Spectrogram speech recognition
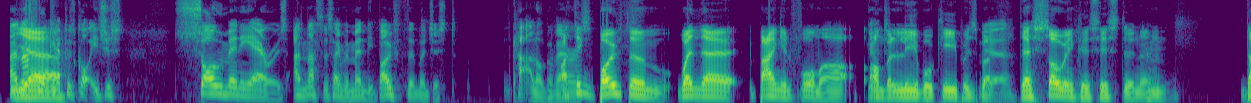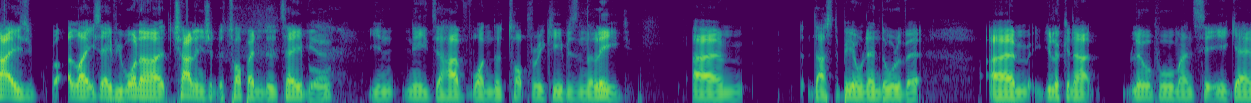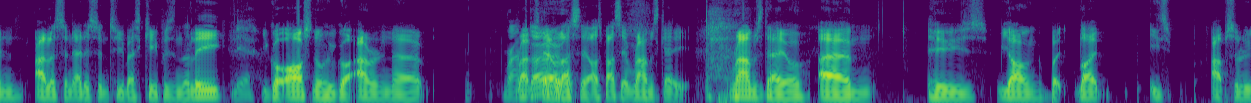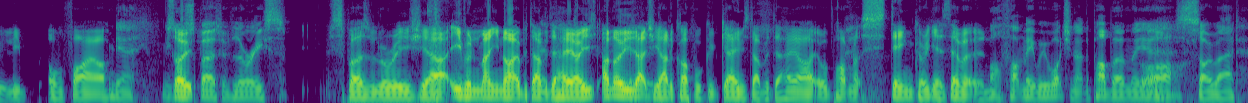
and that's what Kepa's got. He's just so many errors, and that's the same with Mendy. Both of them are just catalogue of errors. I think both of them, when they're banging form, are unbelievable keepers, but Yeah. they're so inconsistent. And that is, like you say, if you want to challenge at the top end of the table, Yeah. you need to have one of the top three keepers in the league. Um, that's the be all and end all of it. Um, you're looking at Liverpool, Man City again, Alisson, Ederson, two best keepers in the league. yeah, You got Arsenal, who got Aaron uh, Ramsdale. That's it. I was about to say Ramsgate, Ramsdale, um, who's young but like he's absolutely on fire. Yeah, So- Spurs with Lloris. Spurs with Lloris, yeah. Even Man United with David De Gea. He's, I know he's actually had a couple good games, David De Gea. Apart from that stinker against Everton. Oh fuck me, we were watching at the pub, weren't we? Yeah, Oh. so bad.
